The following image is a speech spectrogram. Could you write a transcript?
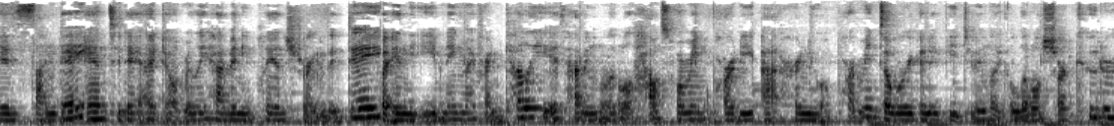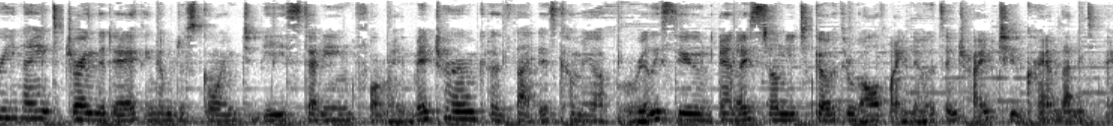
Is Sunday and today I don't really have any plans during the day, but in the evening my friend Kelly is having a little housewarming party at her new apartment. So we're gonna be doing like a little charcuterie night. During the day, I think I'm just going to be studying for my midterm because that is coming up really soon and I still need to go through all of my notes and try to cram that into my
